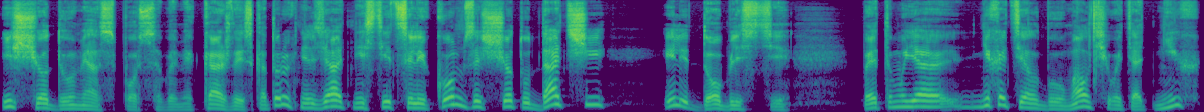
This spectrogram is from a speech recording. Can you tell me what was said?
еще двумя способами, каждый из которых нельзя отнести целиком за счет удачи или доблести. Поэтому я не хотел бы умалчивать от них,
